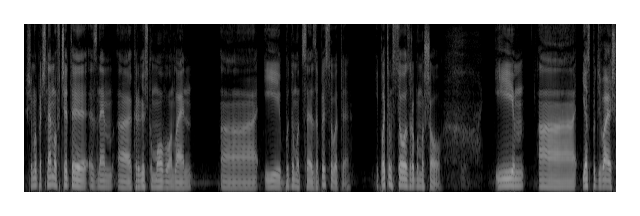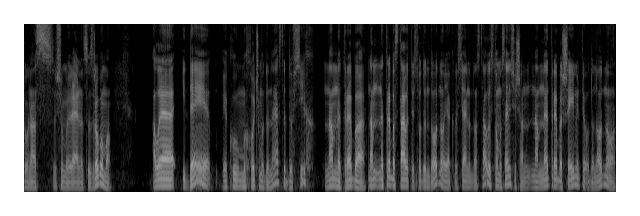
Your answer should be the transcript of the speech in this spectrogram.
Що ми почнемо вчити з ним е, киргизьку мову онлайн е, і будемо це записувати, і потім з цього зробимо шоу. І а, я сподіваюся, що у нас що ми реально це зробимо. Але ідея, яку ми хочемо донести до всіх, нам не треба, нам не треба ставитись один до одного, як росіяни до нас ставились, в тому сенсі, що нам не треба шеймити один одного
